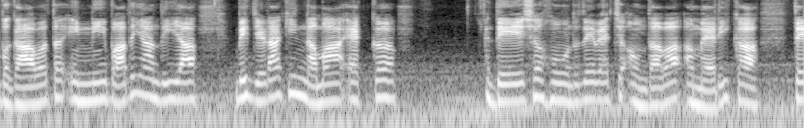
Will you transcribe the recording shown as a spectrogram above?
ਬਗਾਵਤ ਇੰਨੀ ਵੱਧ ਜਾਂਦੀ ਆ ਵੀ ਜਿਹੜਾ ਕਿ ਨਵਾਂ ਇੱਕ ਦੇਸ਼ ਹੋਂਦ ਦੇ ਵਿੱਚ ਆਉਂਦਾ ਵਾ ਅਮਰੀਕਾ ਤੇ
